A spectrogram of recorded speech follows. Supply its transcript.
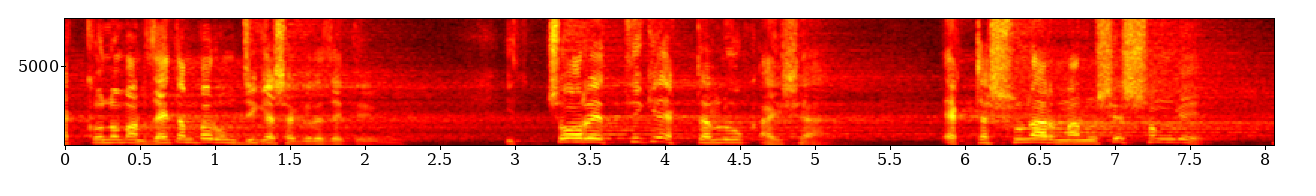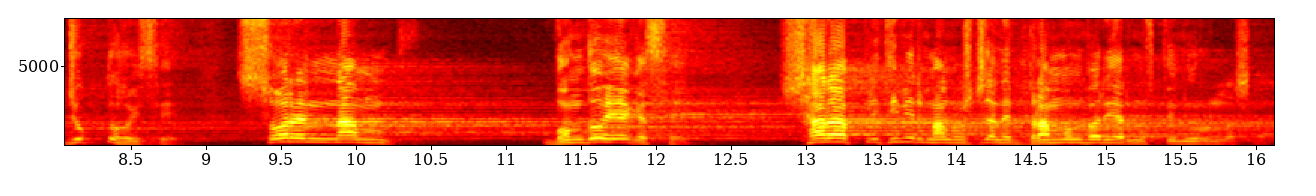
এখনও মান যাইতাম পারুম, জিজ্ঞাসা করে যাইতে হইব। চরের থেকে একটা লোক আইসা, একটা সোনার মানুষের সঙ্গে যুক্ত হয়েছে চরের নাম বন্ধ হয়ে গেছে। সারা পৃথিবীর মানুষ জানে ব্রাহ্মণবাড়িয়ার মুফতি নুরুল্লাহ সাহেব।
